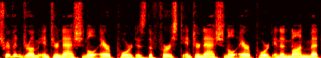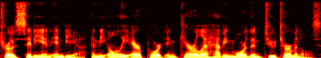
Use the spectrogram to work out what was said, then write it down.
Trivandrum International Airport is the first international airport in a non-metro city in India, and the only airport in Kerala having more than two terminals.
